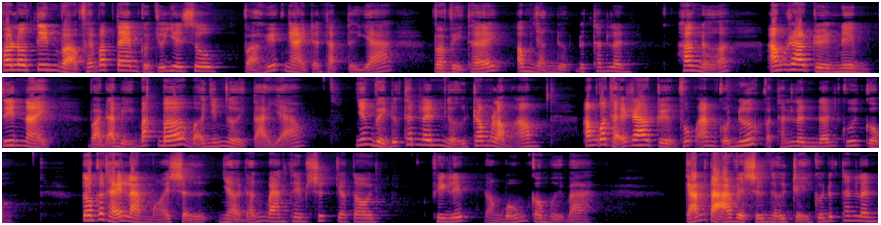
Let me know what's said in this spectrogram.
Paulo tin vào phép bắp tem của Chúa Giêsu và huyết Ngài trên thập tự giá và vì thế ông nhận được Đức Thánh Linh. Hơn nữa, ông rao truyền niềm tin này và đã bị bắt bớ bởi những người tà giáo. Nhưng vì Đức Thánh Linh ngự trong lòng ông, ông có thể rao truyền phúc âm của nước và Thánh Linh đến cuối cùng. Tôi có thể làm mọi sự nhờ đấng ban thêm sức cho tôi. Philip đoạn 4 câu 13 Cảm tạ về sự ngự trị của Đức Thánh Linh.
